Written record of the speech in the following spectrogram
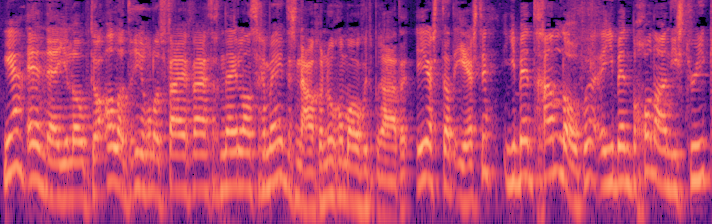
Ja, En eh, je loopt door alle 355 Nederlandse gemeentes. Nou, genoeg om over te praten. Eerst dat eerste. Je bent gaan lopen. En je bent begonnen aan die streak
